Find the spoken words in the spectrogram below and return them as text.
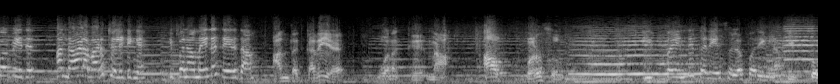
கோபி இது? அந்த ஆளை வர சொல்லிட்டீங்க. இப்ப நாம என்ன செய்யறதா அந்த கதைய உனக்கு நான் அப்புறம் சொல்றேன் இப்ப எந்த கதையை சொல்ல போறீங்களா இப்போ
